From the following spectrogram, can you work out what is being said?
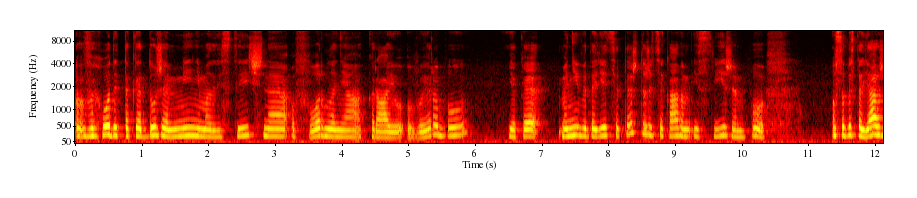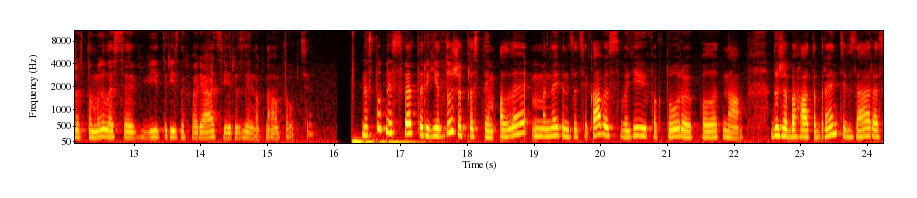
виходить таке дуже мінімалістичне оформлення краю виробу, яке мені видається теж дуже цікавим і свіжим, бо особисто я вже втомилася від різних варіацій резинок на обробці. Наступний светр є дуже простим, але мене він зацікавив своєю фактурою полотна. Дуже багато брендів зараз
